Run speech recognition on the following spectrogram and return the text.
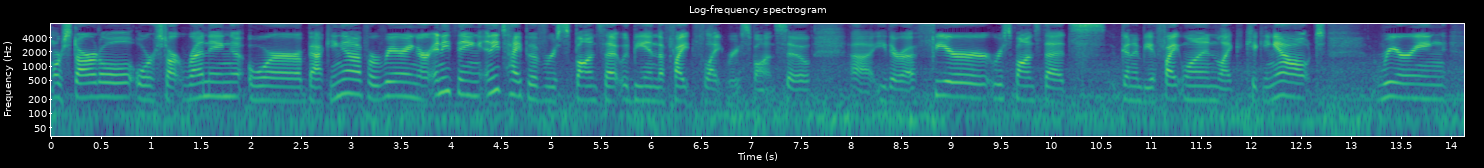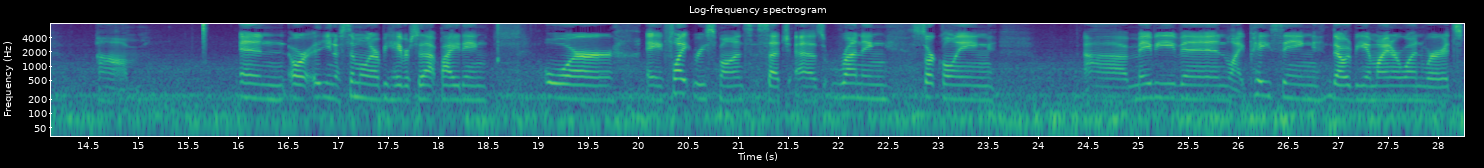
or startle or start running or backing up or rearing or anything, any type of response that would be in the fight flight response. So, uh, either a fear response that's going to be a fight one, like kicking out, rearing, um, and or you know similar behaviors to that, biting, or a flight response such as running, circling. Uh, maybe even like pacing, that would be a minor one where it's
